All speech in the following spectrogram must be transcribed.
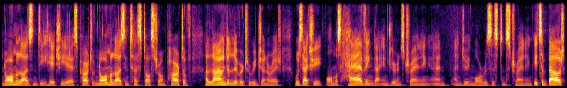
normalizing DHEAS, part of normalizing testosterone, part of allowing the liver to regenerate was actually almost having that endurance training and, and doing more resistance training. It's about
